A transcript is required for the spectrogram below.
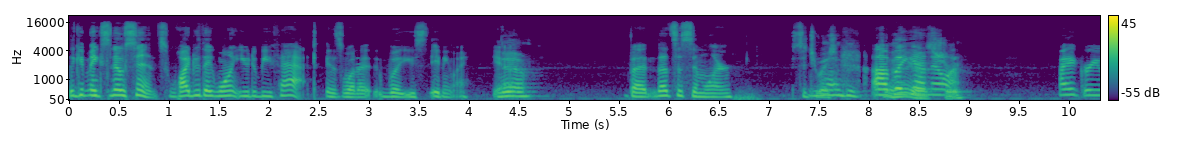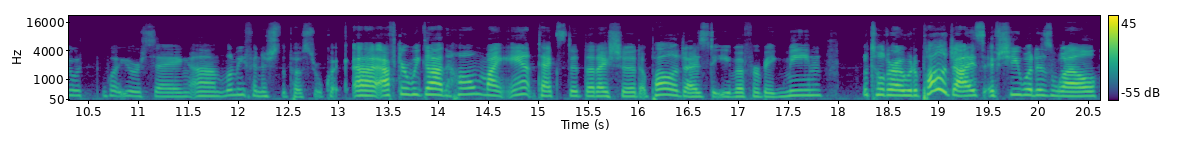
Like it makes no sense. Why do they want you to be fat? Is what it what you anyway. Yeah. But that's a similar situation. I Uh, but yeah, no, true. I agree with what you were saying. Um, let me finish the post real quick. Uh, after we got home, my aunt texted that I should apologize to Eva for being mean. I told her I would apologize if she would as well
